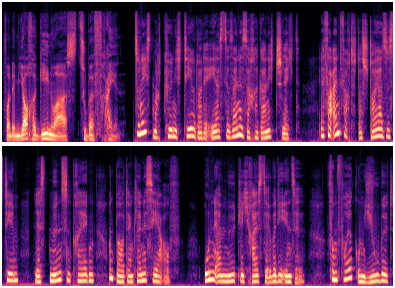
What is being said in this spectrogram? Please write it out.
von dem Joche Genuas zu befreien. Zunächst macht König Theodor I. seine Sache gar nicht schlecht. Er vereinfacht das Steuersystem, lässt Münzen prägen und baut ein kleines Heer auf. Unermüdlich reist er über die Insel, vom Volk umjubelt,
